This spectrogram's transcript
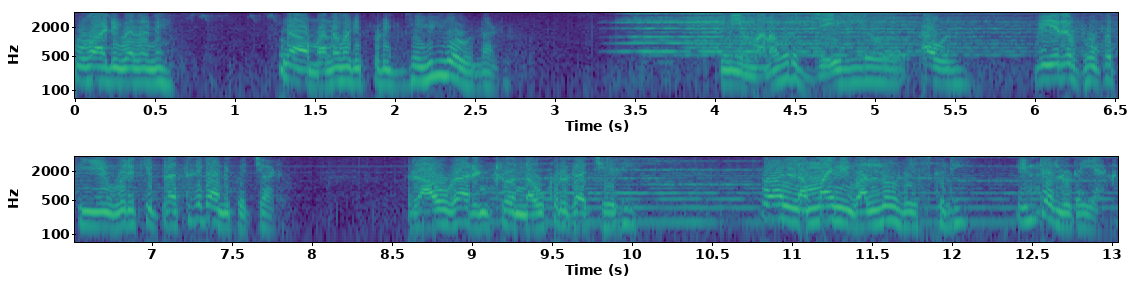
వాడి వల్లనే నా మనవడి ఇప్పుడు జైల్లో ఉన్నాడు. మీ మనవడు జైల్లో? అవును. వీరభూపతి ఈ ఊరికి బ్రతకడానికి వచ్చాడు రావుగారింట్లో నౌకరుగా చేరి వాళ్ళ అమ్మాయిని వల్లో వేసుకుని ఇంటల్లుడయ్యాడు.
